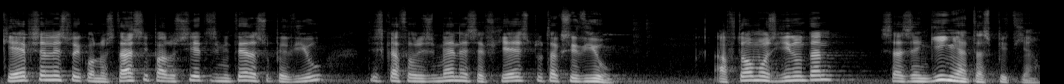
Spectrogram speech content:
και έψελνε στο εικονοστάσι παρουσία της μητέρας του παιδιού τις καθορισμένες ευχές του ταξιδιού. Αυτό όμως γίνονταν στα ζεγκίνια τα σπίτια,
